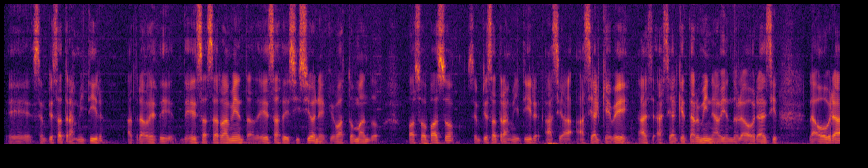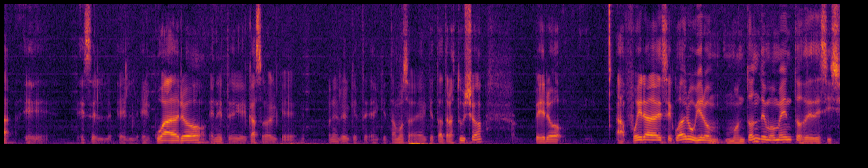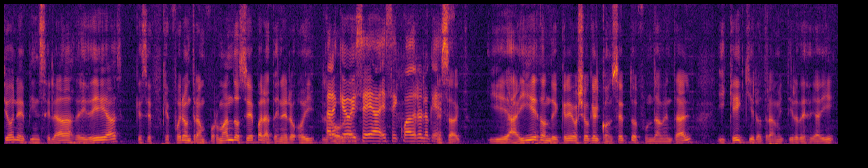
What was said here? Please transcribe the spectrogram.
eh, se empieza a transmitir a través de, de esas herramientas, de esas decisiones que vas tomando paso a paso, se empieza a transmitir hacia, hacia el que ve, hacia, hacia el que termina viendo la obra. Es decir, la obra eh, es el, el- cuadro, en este caso el que, ponerle el que, el que estamos, el que está atrás tuyo, pero afuera de ese cuadro hubieron un montón de momentos de decisiones, pinceladas, de ideas que se que fueron transformándose para tener hoy la Para que hoy ahí. sea ese cuadro lo que es. Exacto. Y ahí es donde creo yo que el concepto es fundamental y qué quiero transmitir desde ahí.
